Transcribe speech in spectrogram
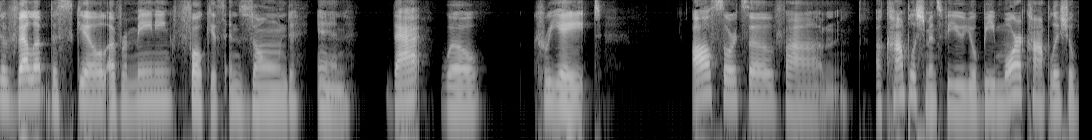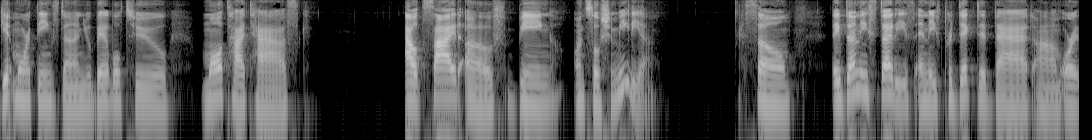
develop the skill of remaining focused and zoned in. That will create all sorts of um, accomplishments for you. You'll be more accomplished, you'll get more things done, you'll be able to multitask outside of being on social media. So, they've done these studies and they've predicted that, um, or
